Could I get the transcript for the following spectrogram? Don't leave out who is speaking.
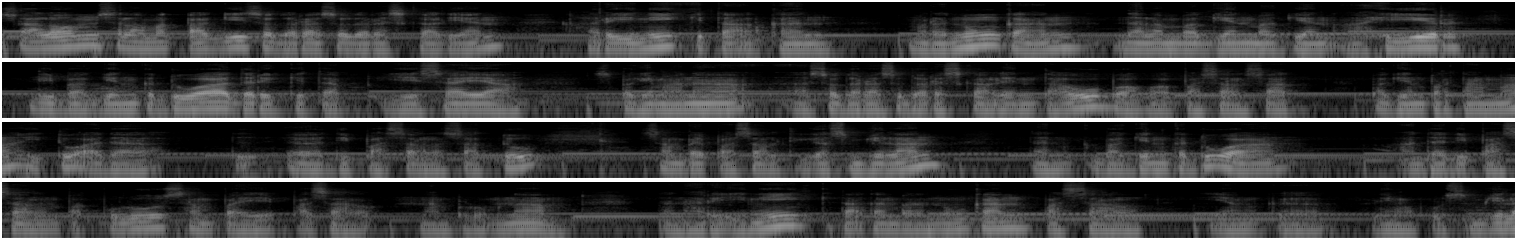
Speaker 1: Shalom, selamat pagi saudara-saudara sekalian. Hari ini kita akan merenungkan dalam bagian-bagian akhir di bagian kedua dari kitab Yesaya. Sebagaimana eh, saudara-saudara sekalian tahu bahwa pasal 1 bagian pertama itu ada eh, di pasal 1 sampai pasal 39 dan bagian kedua ada di pasal 40 sampai pasal 66. Dan hari ini kita akan merenungkan pasal yang ke-59.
